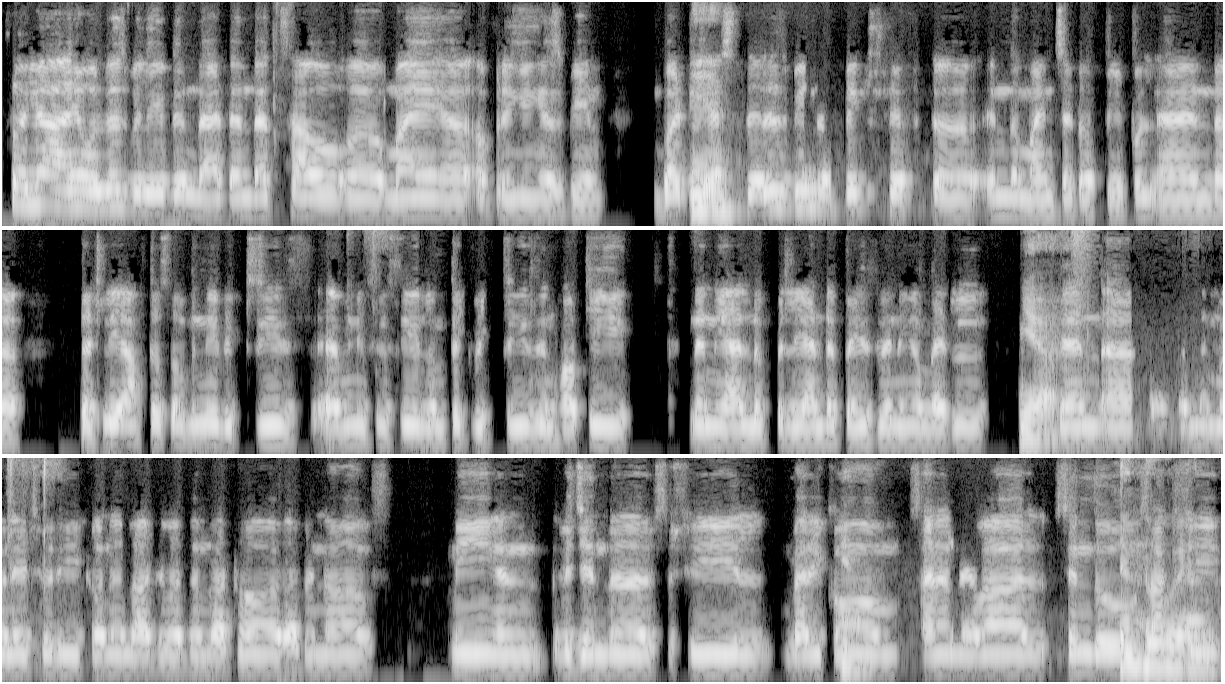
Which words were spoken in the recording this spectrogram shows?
so yeah, I always believed in that, and that's how uh, my uh, upbringing has been. But Mm. yes, there has been a big shift uh, in the mindset of people, and uh, especially after so many victories. I mean, if you see Olympic victories in hockey, then Leander, Leander Paes winning a medal, Yeah. then uh, Karnam Malleswari, Colonel Rajyavardhan Rathore, Abhinav, me and Vijender, Sushil, Mary Kom, Saina Nehwal, Sindhu, Sindhu, Sakshi.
